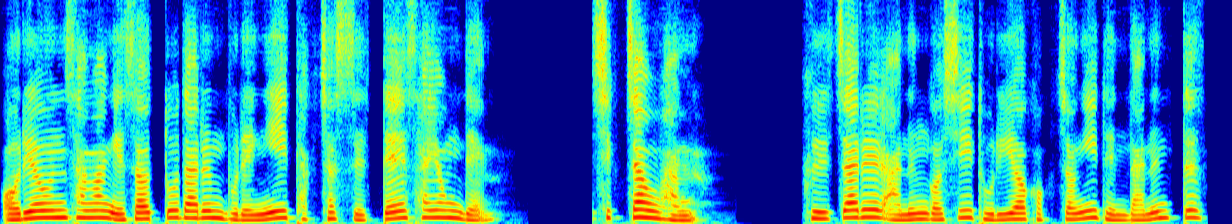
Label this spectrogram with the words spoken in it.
어려운 상황에서 또 다른 불행이 닥쳤을 때 사용됨. 식자호한. 글자를 아는 것이 도리어 걱정이 된다는 뜻.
